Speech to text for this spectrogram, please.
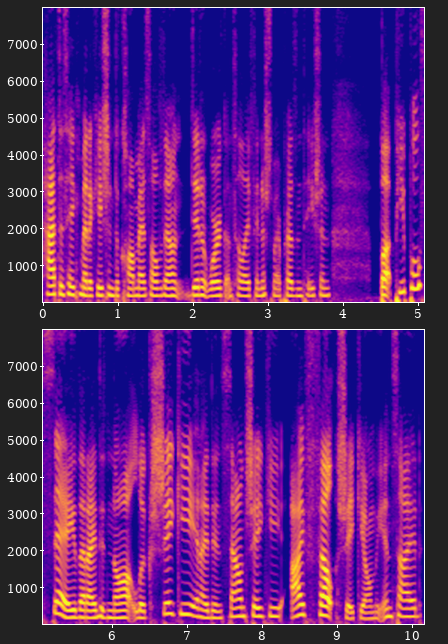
had to take medication to calm myself down. Didn't work until I finished my presentation. But people say that I did not look shaky and I didn't sound shaky. I felt shaky on the inside,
